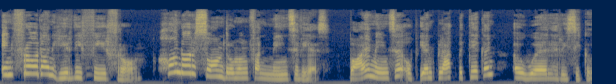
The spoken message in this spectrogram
En vra dan hierdie 4 vrae. Gaan daar 'n saamdromming van mense wees? Baie mense op een plek beteken 'n hoër risiko.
